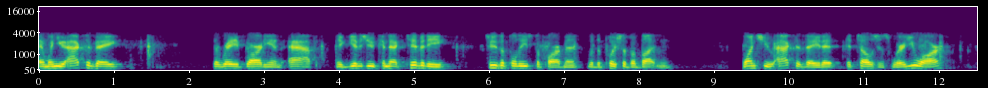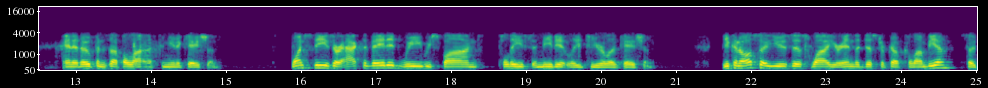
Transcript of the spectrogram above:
and when you activate the Rave Guardian app, it gives you connectivity to the police department with the push of a button. Once you activate it, it tells us where you are, and it opens up a line of communication. Once these are activated, we respond police immediately to your location. You can also use this while you're in the District of Columbia, so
